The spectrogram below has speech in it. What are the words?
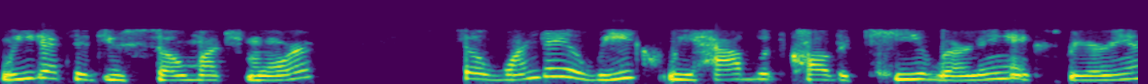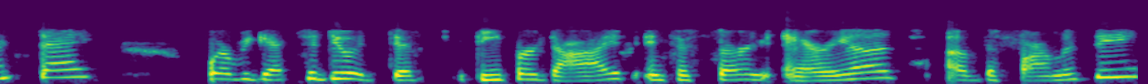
we get to do so much more. So one day a week, we have what's called a key learning experience day, where we get to do a dip, deeper dive into certain areas of the pharmacy.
